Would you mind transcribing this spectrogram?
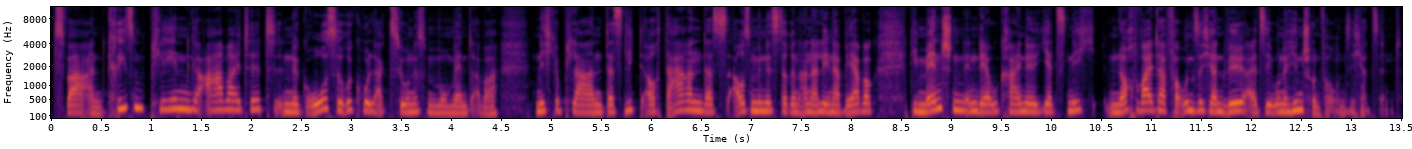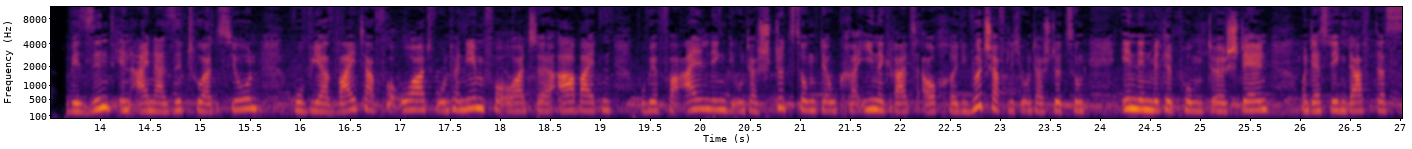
zwar an Krisenplänen gearbeitet. Eine große Rückholaktion ist im Moment aber nicht geplant. Das liegt auch daran, dass Außenministerin Annalena Baerbock die Menschen in der Ukraine jetzt nicht noch weiter verunsichern will, als sie ohnehin schon verunsichert sind. Wir sind in einer Situation, wo wir weiter vor Ort, wo Unternehmen vor Ort äh, arbeiten, wo wir vor allen Dingen die Unterstützung der Ukraine, gerade auch äh, die wirtschaftliche Unterstützung in den Mittelpunkt äh, stellen. Und deswegen darf das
